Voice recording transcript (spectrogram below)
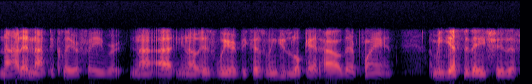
Nah, they're not the clear favorite. Not, I, you know, it's weird because when you look at how they're playing, I mean, yesterday should have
